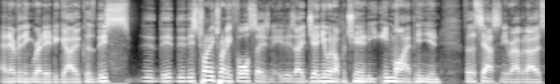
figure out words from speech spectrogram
and everything ready to go because this this 2024 season, it is a genuine opportunity, in my opinion, for the South Sydney Rabbitohs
